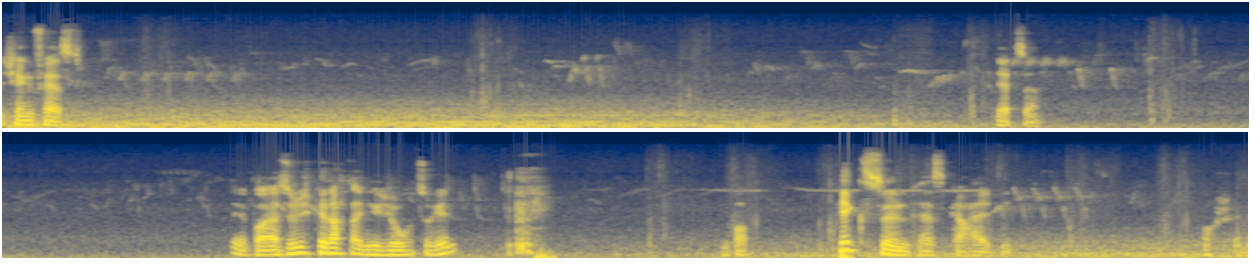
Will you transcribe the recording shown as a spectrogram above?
Ich häng fest. Jetzt. Ich war also nicht gedacht, eigentlich hier hochzugehen. Ein paar Pixeln festgehalten. Auch schön.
